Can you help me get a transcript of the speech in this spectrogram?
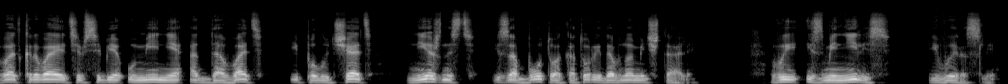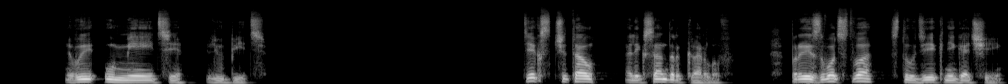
вы открываете в себе умение отдавать и получать нежность и заботу, о которой давно мечтали. Вы изменились и выросли. Вы умеете любить. Текст читал Александр Карлов. Производство студии книгачей.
